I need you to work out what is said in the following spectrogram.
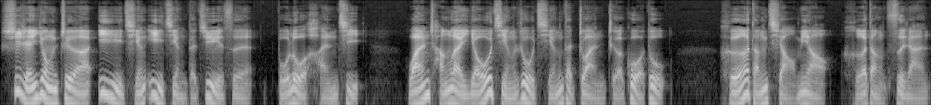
诗人用这一情一景的句子，不露痕迹。完成了由景入情的转折过渡，何等巧妙，何等自然！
